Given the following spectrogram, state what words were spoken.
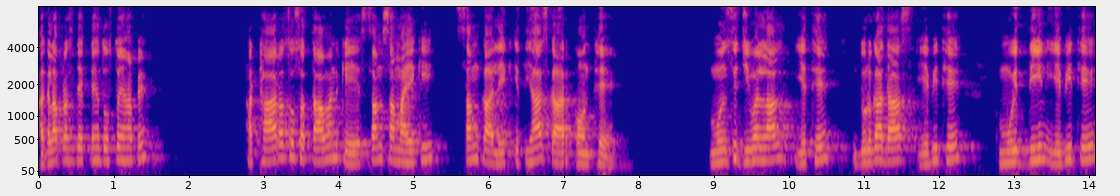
अगला प्रश्न देखते हैं दोस्तों यहाँ पे। अठारह के समसामयिकी, समकालिक इतिहासकार कौन थे? मुंशी जीवनलाल ये थे दुर्गादास ये भी थे मुहिद्दीन ये भी थे,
